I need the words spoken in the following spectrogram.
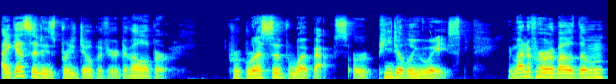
I guess it is pretty dope if you're a developer. Progressive Web Apps, or PWAs. You might have heard about them.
